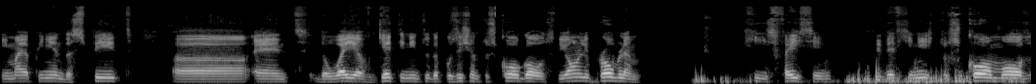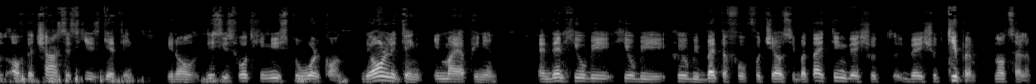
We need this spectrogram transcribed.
in my opinion the speed uh, and the way of getting into the position to score goals. The only problem he's facing is that he needs to score more of, of the chances he's getting. You know, this is what he needs to work on. The only thing, in my opinion. And then he'll be he'll be he'll be better for, for Chelsea. But I think they should they should keep him, not sell him.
